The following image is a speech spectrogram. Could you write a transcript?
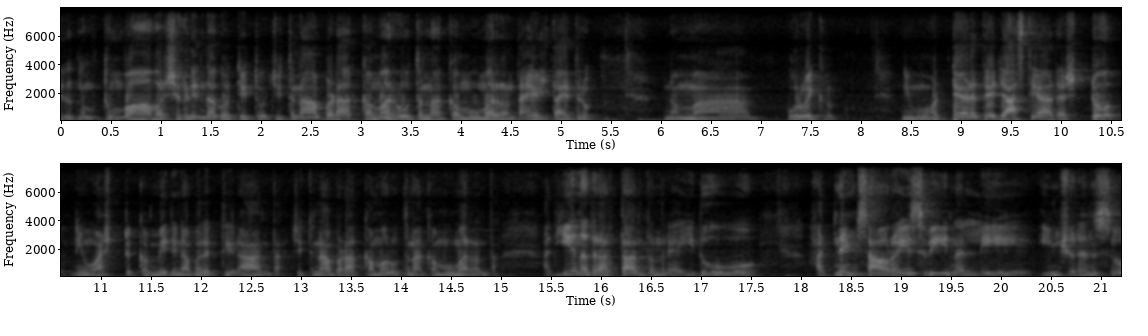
ಇದು ನಮ್ಗೆ ತುಂಬ ವರ್ಷಗಳಿಂದ ಗೊತ್ತಿತ್ತು. ಜಿತನಾ ಬಡ ಕಮರ್ ಉತನಾ ಕಮ್ ಉಮರ್ ಅಂತ ಹೇಳ್ತಾ ಇದ್ರು ನಮ್ಮ ಪೂರ್ವಿಕರು. ನೀವು ಹೊಟ್ಟೆ ಅಳತೆ ಜಾಸ್ತಿ ಆದಷ್ಟು ನೀವು ಅಷ್ಟು ಕಮ್ಮಿ ದಿನ ಬದುಕ್ತೀರಾ ಅಂತ. ಜಿತನಾ ಬಡ ಕಮರ್ ಉತನಾ ಕಮ್ ಉಮರ್ ಅಂತ. ಅದು ಏನದ್ರ ಅರ್ಥ ಅಂತಂದರೆ ಇದು ಹದಿನೆಂಟು ಸಾವಿರ ಇಸ್ವಿನಲ್ಲಿ ಇನ್ಶೂರೆನ್ಸು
